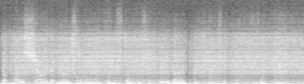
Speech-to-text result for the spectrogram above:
But polls show that most Americans still disapprove of, of tax reform. Is that correct?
